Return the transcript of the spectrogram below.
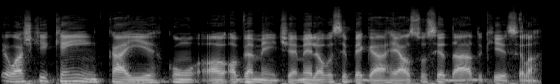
Eu acho que quem cair com. Obviamente, é melhor você pegar Real Sociedade do que, sei lá.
